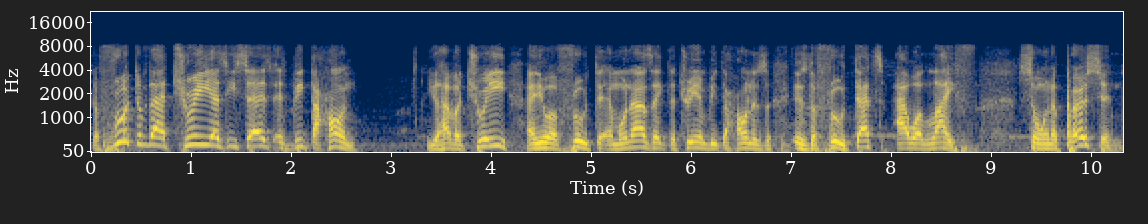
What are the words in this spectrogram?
the fruit of that tree, as he says, is bitahon. You have a tree and you have fruit. The emunah is like the tree and bitahon is, is the fruit. That's our life. So when a person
